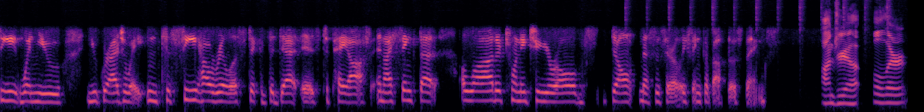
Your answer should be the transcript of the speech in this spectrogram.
see when you you graduate and to see how realistic the debt is to pay off. And i think that a lot of 22 year olds don't necessarily think about those things. Andrea fuller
